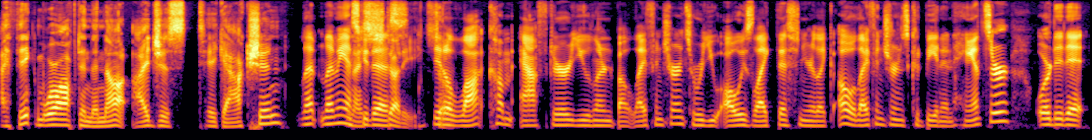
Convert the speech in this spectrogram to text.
I think more often than not, I just take action. Let, let me ask I you this. study, Did so- a lot come after you learned about life insurance or were you always like this and you're like, "Oh, life insurance could be an enhancer?" Or did it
